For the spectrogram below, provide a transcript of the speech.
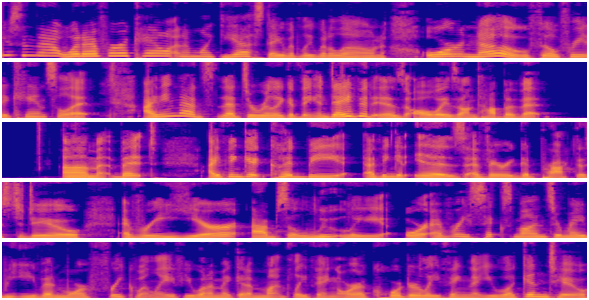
using that whatever account? And I'm like, Yes, David, leave it alone. Or no, feel free to cancel it. I think that's, that's a really good thing. And David is always on top of it. Um, but I think it could be, I think it is a very good practice to do every year. Absolutely. Or every six months or maybe even more frequently if you want to make it a monthly thing or a quarterly thing that you look into.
